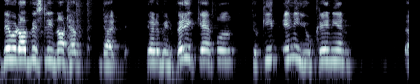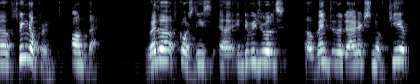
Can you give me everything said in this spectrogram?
they would obviously not have that. They would have been very careful to keep any Ukrainian uh, fingerprint on that. Whether, of course, these uh, individuals uh, went in the direction of Kiev,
